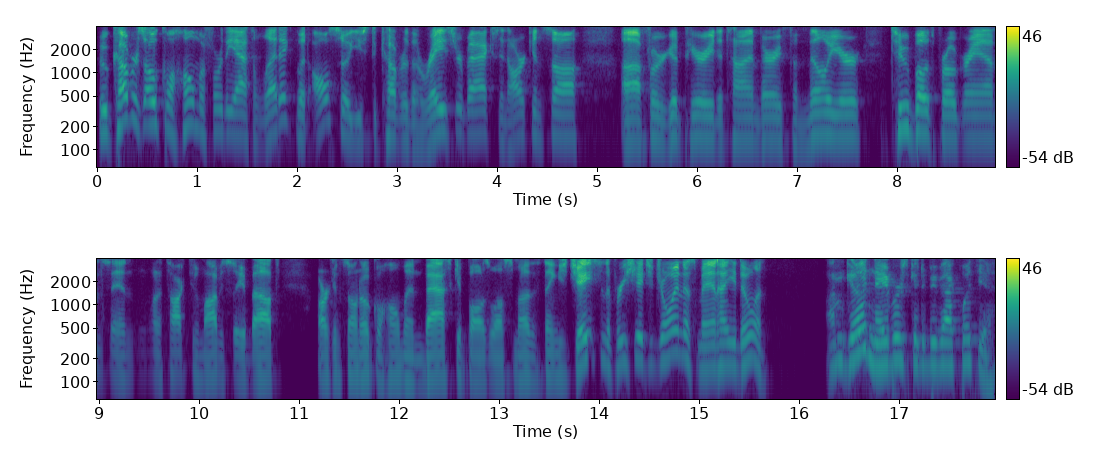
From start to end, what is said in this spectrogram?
who covers Oklahoma for the Athletic, but also used to cover the Razorbacks in Arkansas uh, for a good period of time. Very familiar to both programs, and we want to talk to him obviously about Arkansas and Oklahoma and basketball as well as some other things. Jason, appreciate you joining us, man. How you doing? I'm good, neighbors. Good to be back with you.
